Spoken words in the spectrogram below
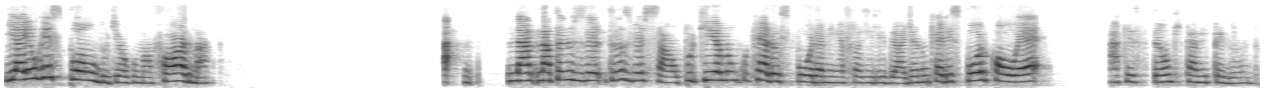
E aí eu respondo de alguma forma na, na transversal, porque eu não quero expor a minha fragilidade, eu não quero expor qual é a questão que está me pegando.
